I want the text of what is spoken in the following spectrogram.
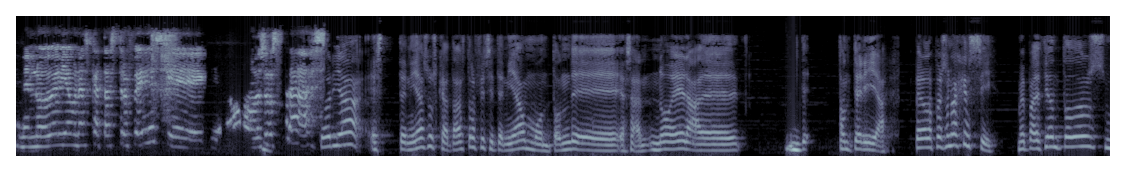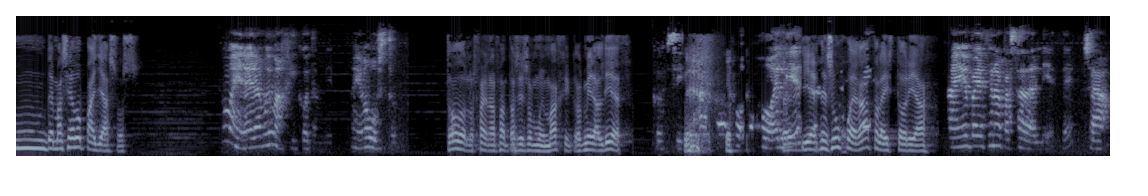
en el 9 había unas catástrofes que, que vamos, La ostras. historia es- tenía sus catástrofes y tenía un montón de... O sea, no era de, de tontería. Pero los personajes sí. Me parecieron todos mm, demasiado payasos. Bueno, era muy mágico también. A mí me gustó. Todos los Final Fantasy son muy mágicos. Mira, el 10. Sí. Ojo, ojo, el 10 El 10 es un juegazo la historia. a mí me parece una pasada el 10, ¿eh? O sea,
